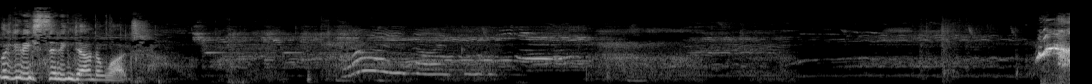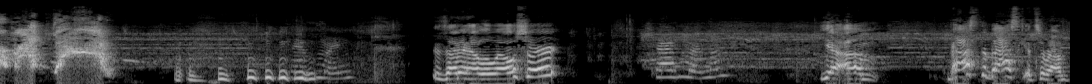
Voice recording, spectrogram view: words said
Look at he's sitting down to watch. Is that a LOL shirt? Grab my mom. Yeah, um, pass the baskets around.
